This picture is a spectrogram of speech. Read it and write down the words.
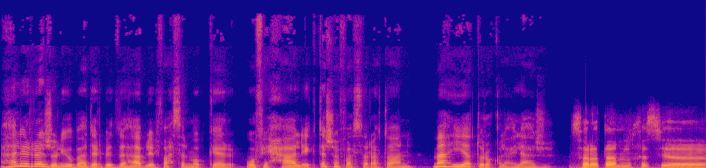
هل الرجل يبادر بالذهاب للفحص المبكر وفي حال اكتشف السرطان ما هي طرق العلاج؟ سرطان الخصية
